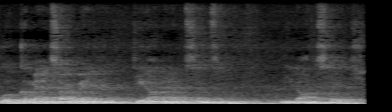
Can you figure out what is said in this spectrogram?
Will Command Sergeant Major Dion M. Simpson lead on stage?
